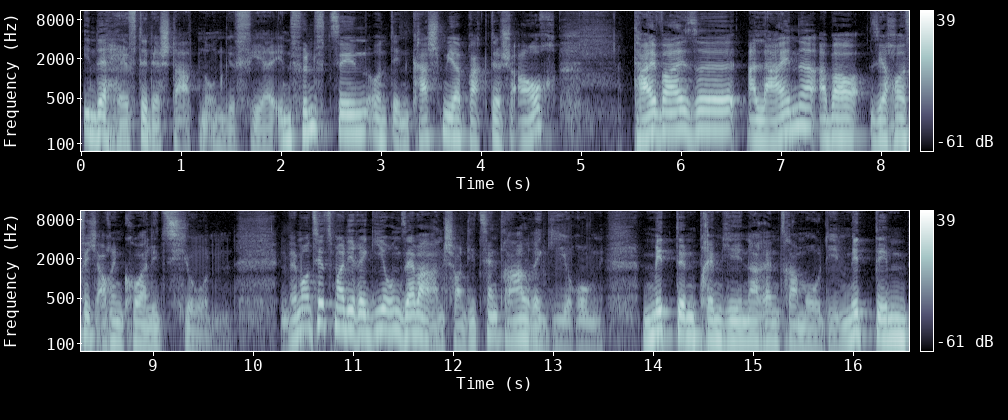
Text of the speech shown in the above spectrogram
in der Hälfte der Staaten ungefähr. In 15 und in Kaschmir praktisch auch. Teilweise alleine, aber sehr häufig auch in Koalitionen. Wenn wir uns jetzt mal die Regierung selber anschauen, die Zentralregierung mit dem Premier Narendra Modi, mit dem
